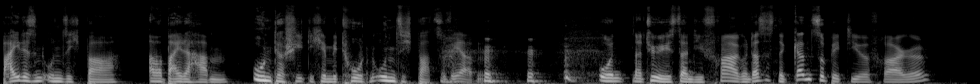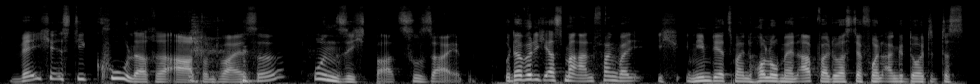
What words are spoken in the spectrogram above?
beide sind unsichtbar, aber beide haben unterschiedliche Methoden, unsichtbar zu werden. und natürlich ist dann die Frage, und das ist eine ganz subjektive Frage, welche ist die coolere Art und Weise, unsichtbar zu sein? Und da würde ich erstmal anfangen, weil ich nehme dir jetzt meinen Hollow Man ab, weil du hast ja vorhin angedeutet, dass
